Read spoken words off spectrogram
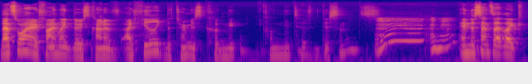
that's why I find like there's kind of I feel like the term is cogni- cognitive dissonance Mm-hmm. in the sense that like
